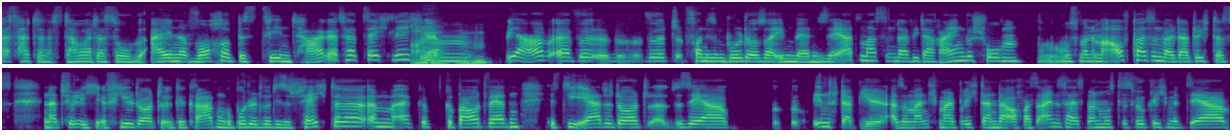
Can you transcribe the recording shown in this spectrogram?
was hatte das? Dauert das so eine Woche bis zehn Tage tatsächlich? Ah, ja, ähm, mhm. ja äh, wird von diesem Bulldozer eben werden diese Erdmassen da wieder reingeschoben. Muss man immer aufpassen, weil dadurch, dass natürlich viel dort gegraben, gebuddelt wird, diese Schächte ähm, äh, ge gebaut werden, ist die Erde dort äh, sehr instabil. Also manchmal bricht dann da auch was ein. Das heißt, man muss das wirklich mit sehr,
